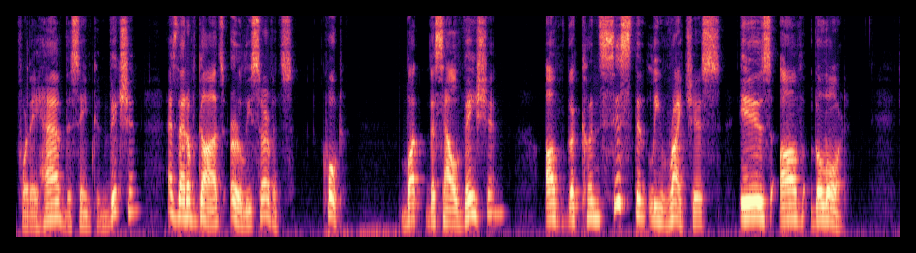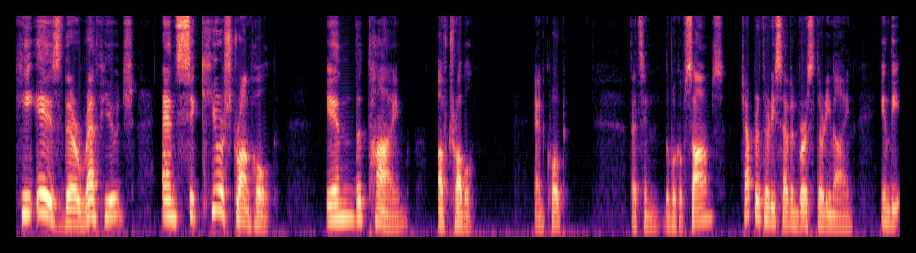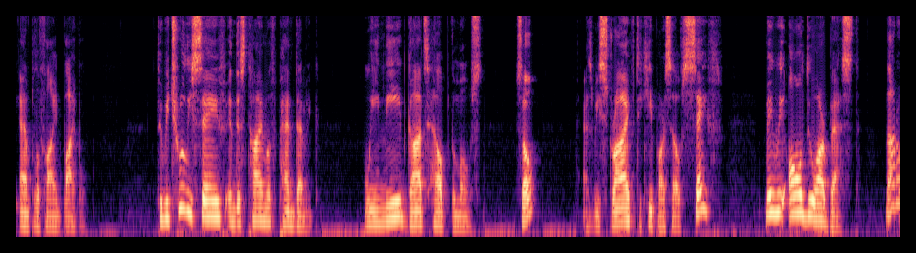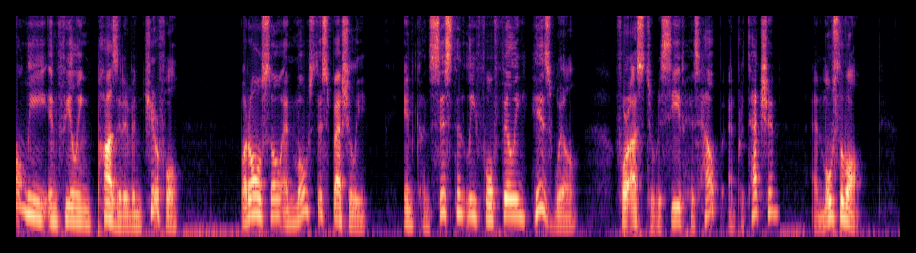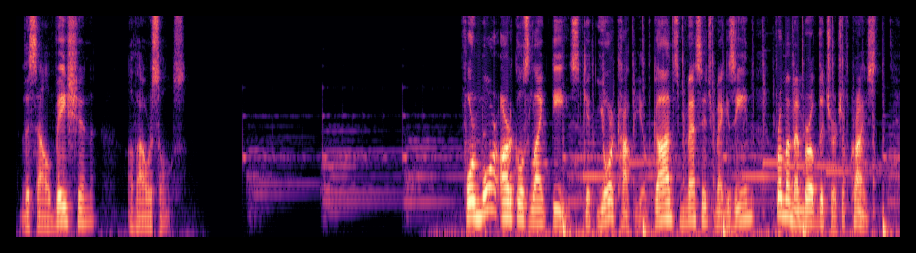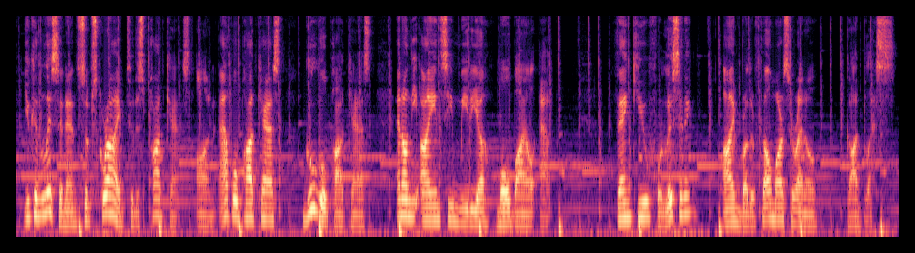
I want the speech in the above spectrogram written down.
for they have the same conviction as that of God's early servants. Quote, but the salvation of the consistently righteous is of the Lord. He is their refuge and secure stronghold in the time of trouble. End quote. That's in the book of Psalms, chapter 37, verse 39, in the Amplified Bible. To be truly safe in this time of pandemic, we need God's help the most. So, as we strive to keep ourselves safe, may we all do our best, not only in feeling positive and cheerful, but also and most especially in consistently fulfilling His will for us to receive His help and protection, and most of all, the salvation of our souls. For more articles like these, get your copy of God's Message magazine from a member of the Church of Christ. You can listen and subscribe to this podcast on Apple Podcast, Google Podcast, and on the INC Media mobile app. Thank you for listening. I'm Brother Felmar Sereno. God bless.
